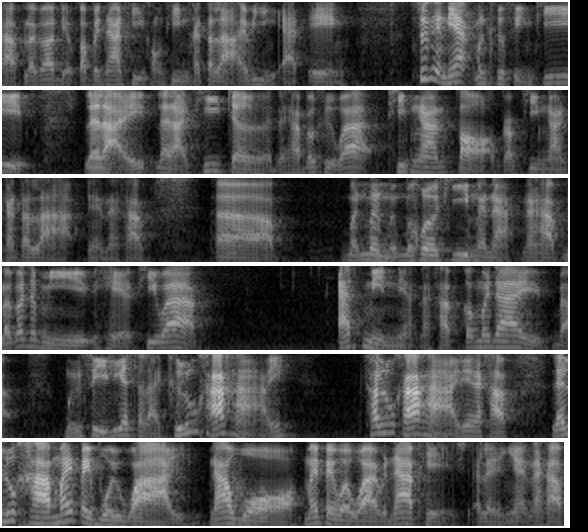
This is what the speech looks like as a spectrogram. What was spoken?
ครับแล้วก็เดี๋ยวก็เป็นหน้าที่ของทีมการตลาดให้ไปยิงแอดเอง ซึ่งอันเนี้ยมันคือสิ่งที่หลาย ๆ หลาย ๆ ที่เจอนะครับก็คือว่าทีมงานตอบกับทีมงานการตลาดเนี่ยนะครับเอ่อมันเหมือนเหมือนเหมือนคนละทีมกันอะนะครับแล้วก็จะมีเหตุที่ว่าแอดมินเนี่ยนะครับก็ไม่ได้แบบเหมือนซีเรียสอะไรคือลูกค้าหาย ถ้าลูกค้าหายเนี่ยนะครับ และลูกค้าไม่ไปโวยวายหน้าวอลไม่ไปโวยวายบนหน้าเพจอะไรอย่างเงี้ยนะครับ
